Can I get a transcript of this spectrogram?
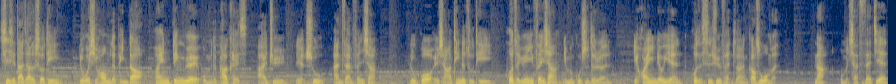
谢谢大家的收听。如果喜欢我们的频道，欢迎订阅我们的 Pockets、IG、脸书，按赞分享。如果有想要听的主题，或者愿意分享你们故事的人，也欢迎留言或者私讯粉钻告诉我们，那我们下次再见。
